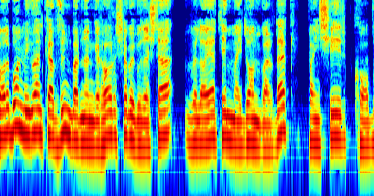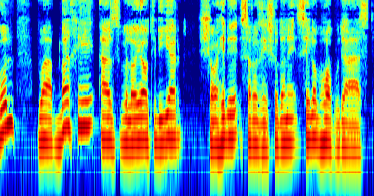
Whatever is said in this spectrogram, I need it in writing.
طالبان می‌گویند که افزون بر ننگرهار شب گذشته ولایت میدان وردک، پنشیر، کابل و برخی از ولایات دیگر شاهد سرازیر شدن سیلاب ها بوده است.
